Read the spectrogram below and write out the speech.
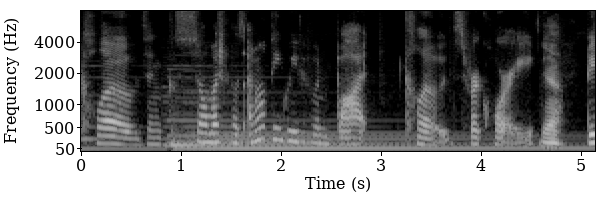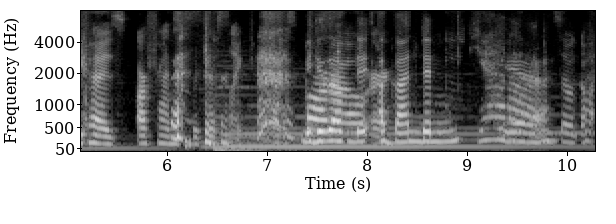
clothes and so much clothes. I don't think we've even bought clothes for Corey yeah, because our friends were just like because of the or- abandoned. yeah. yeah. And so God,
